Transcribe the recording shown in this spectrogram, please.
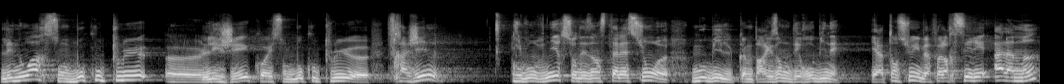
Les noirs sont beaucoup plus euh, légers, quoi, ils sont beaucoup plus euh, fragiles. Ils vont venir sur des installations euh, mobiles, comme par exemple des robinets. Et attention, il va falloir serrer à la main,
